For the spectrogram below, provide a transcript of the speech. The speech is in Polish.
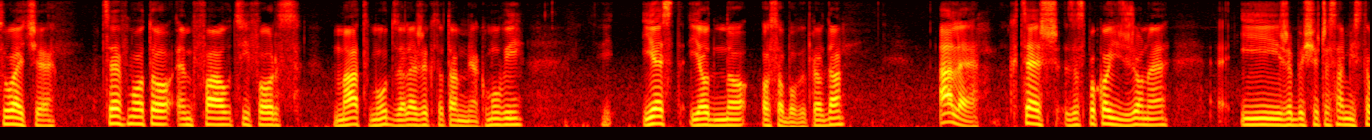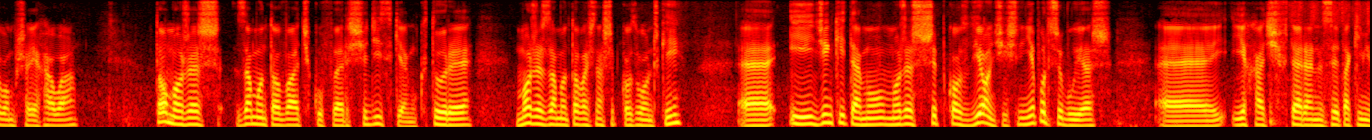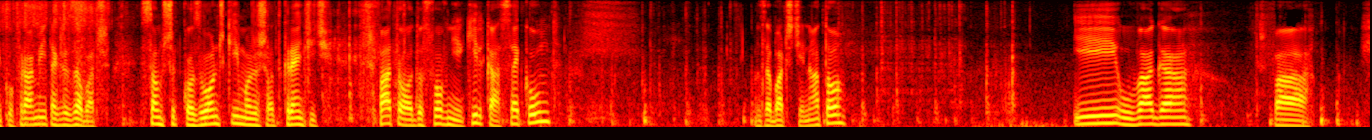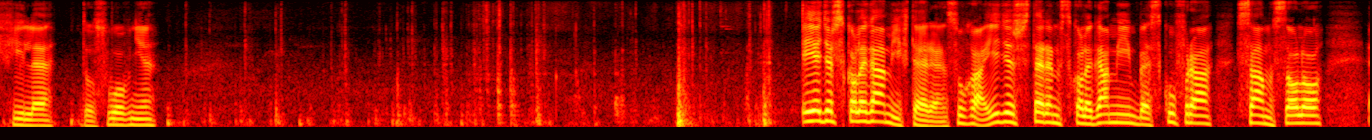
Słuchajcie, CF Moto, MV, C-Force, Mat, Mood, zależy kto tam jak mówi, jest jednoosobowy, prawda? Ale chcesz zaspokoić żonę i żeby się czasami z Tobą przejechała, to możesz zamontować kufer z siedziskiem, który możesz zamontować na szybko złączki e, i dzięki temu możesz szybko zdjąć, jeśli nie potrzebujesz jechać w teren z takimi kuframi. Także zobacz, są szybko złączki, możesz odkręcić. Trwa to dosłownie kilka sekund. Zobaczcie na to. I uwaga, trwa chwilę dosłownie. I jedziesz z kolegami w teren. Słuchaj, jedziesz w teren z kolegami, bez kufra, sam solo.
